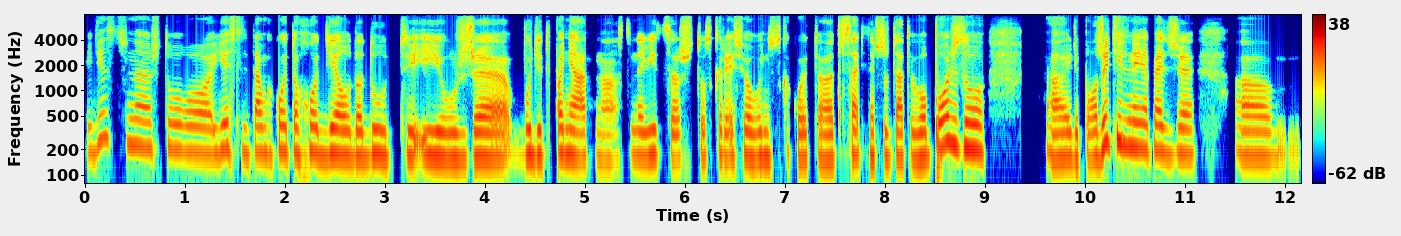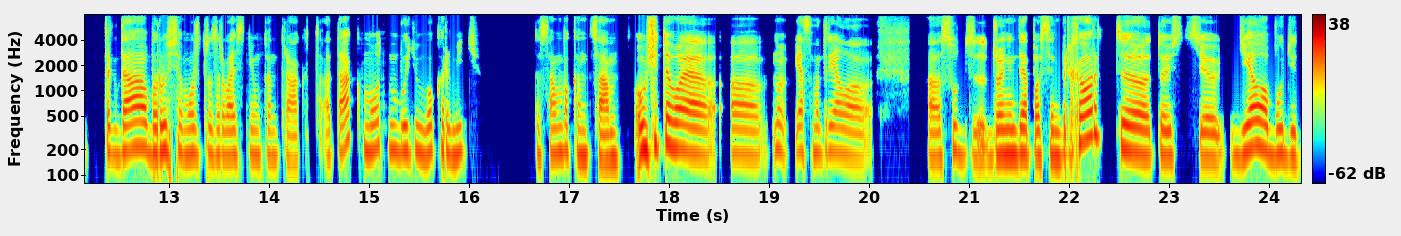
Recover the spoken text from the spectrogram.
Единственное, что если там какой-то ход дел дадут и уже будет понятно становиться, что, скорее всего, вынесут какой-то отрицательный результат в его пользу, а, или положительный, опять же, а, тогда Боруссия может разорвать с ним контракт. А так мы будем его кормить до самого конца. Учитывая, а, ну, я смотрела суд Джонни Деппа с Эмбер Хёрд, э, то есть э, дело будет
